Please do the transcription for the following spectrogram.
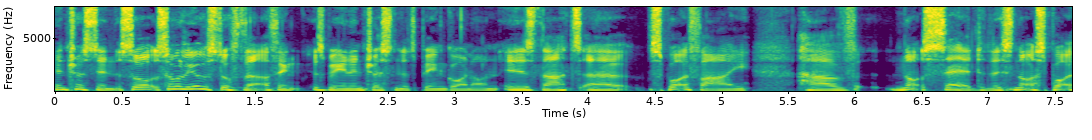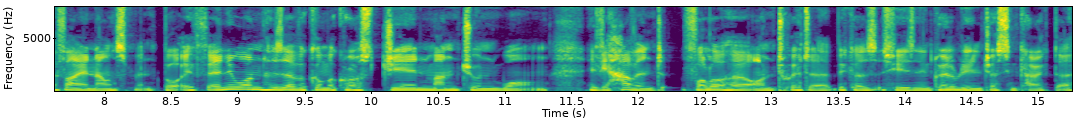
Interesting. So, some of the other stuff that I think is being interesting that's been going on is that uh, Spotify have not said this, not a Spotify announcement, but if anyone has ever come across Jane Manchun Wong, if you haven't, follow her on Twitter because she's an incredibly interesting character.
